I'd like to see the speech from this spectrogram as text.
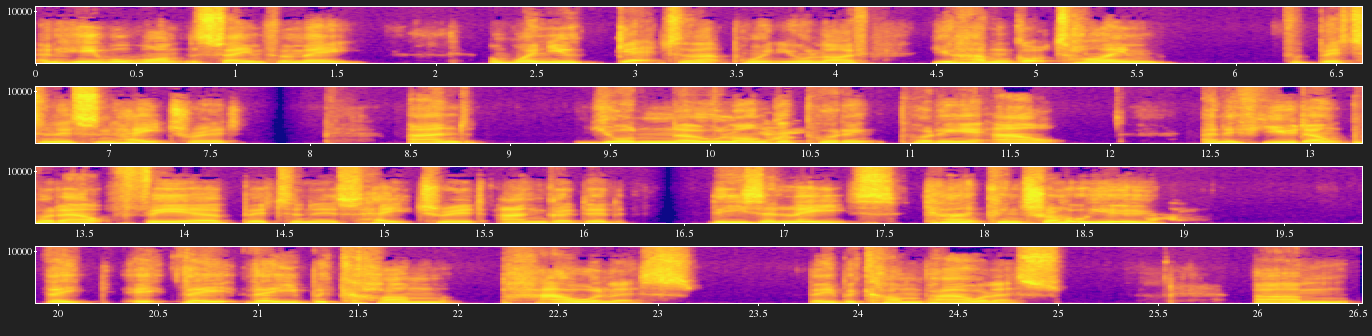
and he will want the same for me. And when you get to that point in your life, you haven't got time for bitterness and hatred, and you're no longer putting putting it out and if you don't put out fear, bitterness, hatred, anger, did these elites can't control you. They it, they they become powerless. They become powerless. Um,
